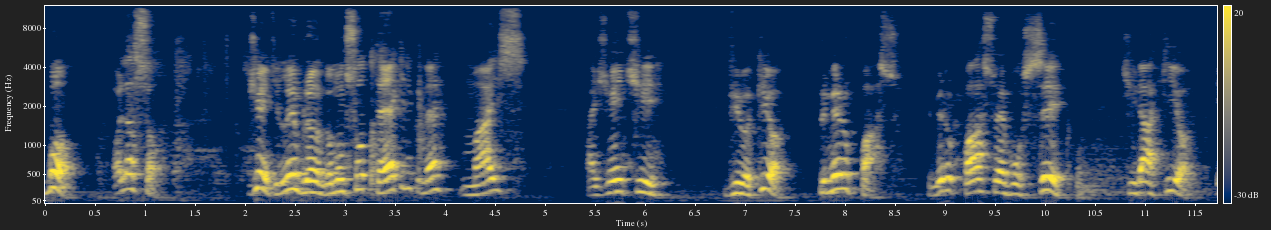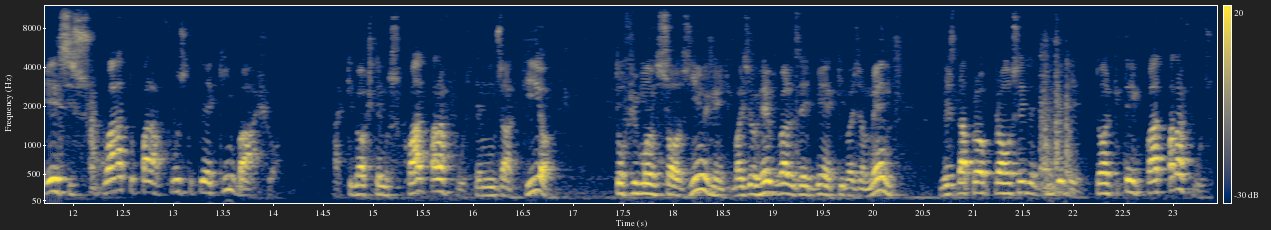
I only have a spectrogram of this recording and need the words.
Bom, olha só. Gente, lembrando, eu não sou técnico, né? Mas a gente viu aqui, ó. Primeiro passo. Primeiro passo é você tirar aqui, ó, esses quatro parafusos que tem aqui embaixo, ó. Aqui nós temos quatro parafusos. Temos aqui, ó. Tô filmando sozinho, gente, mas eu regularizei bem aqui mais ou menos. Vê se dá pra, pra vocês entender. Então aqui tem quatro parafusos.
